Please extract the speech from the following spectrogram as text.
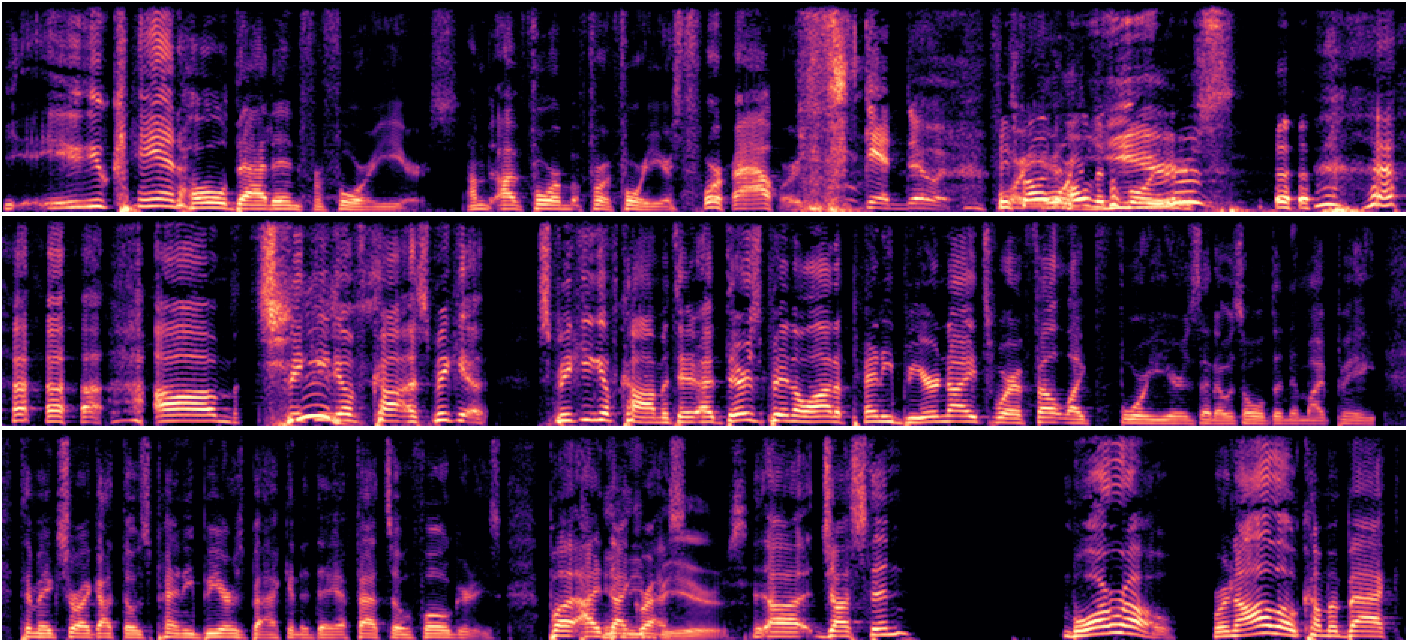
You, you can't hold that in for four years. I'm, I'm for for four years, four hours. Can't do it. He's Four probably been years. holding it for four years. Um, speaking of co- speaking speaking of commentator, uh, there's been a lot of penny beer nights where it felt like four years that I was holding in my pee to make sure I got those penny beers back in the day at Fatso Fogarty's. But I Any digress. beers. Uh, Justin Mauro. Ranallo coming back,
